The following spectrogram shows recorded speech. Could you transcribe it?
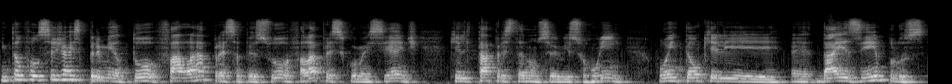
Então você já experimentou falar para essa pessoa, falar para esse comerciante que ele está prestando um serviço ruim? Ou então que ele é, dá exemplos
